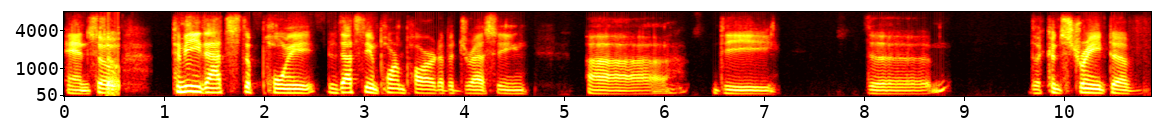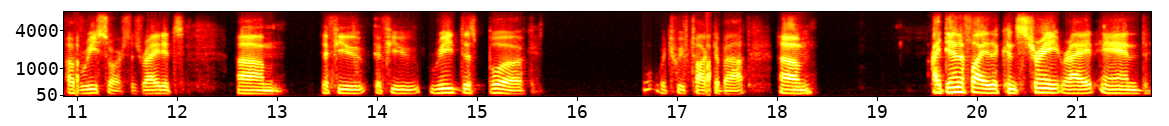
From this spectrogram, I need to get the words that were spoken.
And so to me that's the point that's the important part of addressing uh, the the the constraint of of resources, right? It's um, if you if you read this book, which we've talked about, um, mm-hmm. identify the constraint, right, and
